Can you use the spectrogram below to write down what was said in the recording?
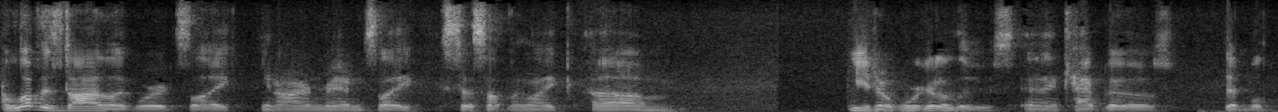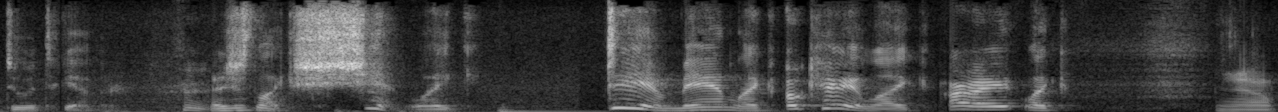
I love this dialogue where it's like you know Iron Man's like says something like um you know we're gonna lose and then Cap goes then we'll do it together. Hmm. And it's just like shit like damn man like okay like all right like you know.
